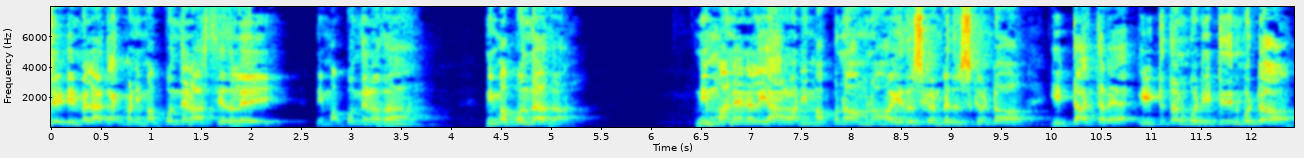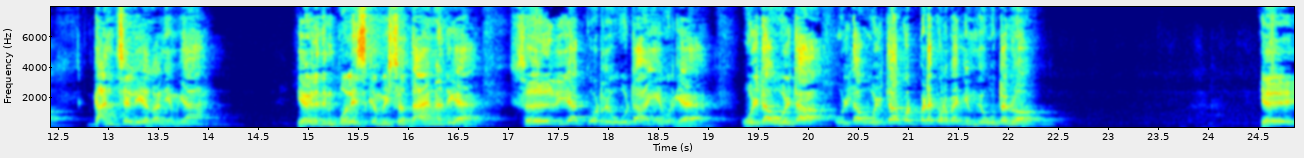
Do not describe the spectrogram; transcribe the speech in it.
ಸಿಟಿ ಮೇಲೆ ಅಟ್ಯಾಕ್ ಮಾಡಿ ನಿಮ್ಮ ಅಪ್ಪಂದೇನೋ ಆಸ್ತಿ ಅದಲ್ಲ, ಏಯ್ ನಿಮ್ಮ ಅಪ್ಪಂದೇನದ ನಿಮ್ಮ ಅಪ್ಪಂದ ಅದ ನಿಮ್ಮ ಮನೆಯಲ್ಲಿ ಯಾರೋ ನಿಮ್ಮ ಅಪ್ಪನೋ ಅಮ್ಮನೋ ಎದುರ್ಸ್ಕೊಂಡು ಬೆದರ್ಸ್ಕೊಂಡು ಇಟ್ಟಾಕ್ತಾರೆ ಇಟ್ಟು ತಂದ್ಬಿಟ್ಟು ಇಟ್ಟು ತಿನ್ಬಿಟ್ಟು ಗಾಂಚಲಿ ಅಲ್ಲ ನಿಮ್ಗೆ? ಹೇಳಿದಿನ ಪೊಲೀಸ್ ಕಮಿಷನರ್ ದಯಾನಂದ್ಗೆ, ಸರಿಯಾಗಿ ಕೊಡ್ರಿ ಊಟ ಇವ್ರಿಗೆ. ಉಲ್ಟಾ ಉಲ್ಟಾ ಉಲ್ಟಾ ಉಲ್ಟಾ ಕೊಟ್ಬಿಟ್ಟೆ ಕೊಡ್ಬೇಕು ನಿಮ್ಗೆ ಊಟಗಳು. ಏಯ್,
